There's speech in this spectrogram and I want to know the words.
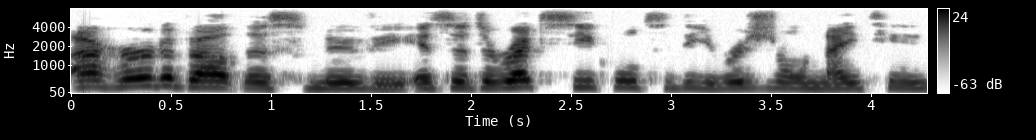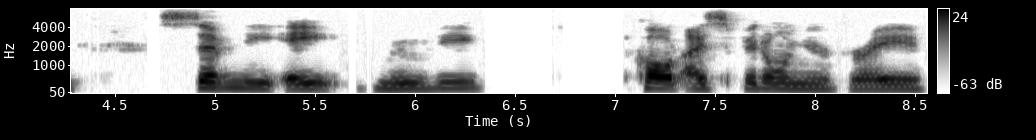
I heard about this movie. It's a direct sequel to the original 1978 movie called I Spit on Your Grave,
